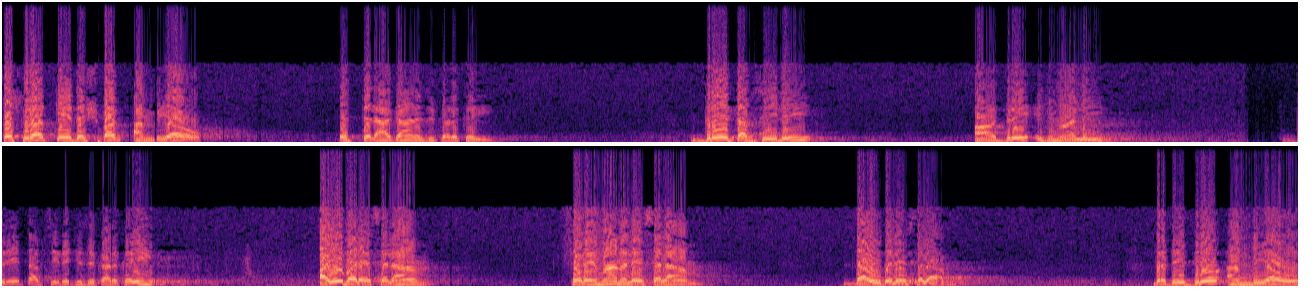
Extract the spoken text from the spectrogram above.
په صورت کې د شپږ انبیاو ابتلاګان ذکر کړي درې تفصیلی او درې اجمالی درې تفصیلی چې ذکر کړي ایوب علی السلام سليمان علی السلام داود علیہ السلام د دې درو انبیاو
